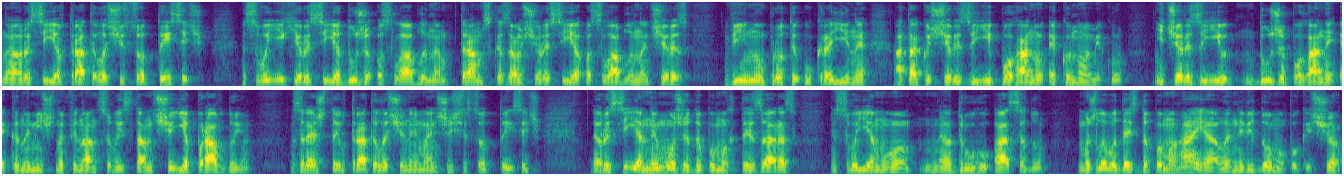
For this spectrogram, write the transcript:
Росія втратила 600 тисяч своїх, і Росія дуже ослаблена. Трамп сказав, що Росія ослаблена через війну проти України, а також через її погану економіку і через її дуже поганий економічно-фінансовий стан, що є правдою. Зрештою, втратила щонайменше 600 тисяч. Росія не може допомогти зараз своєму другу Асаду. Можливо, десь допомагає, але невідомо поки що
